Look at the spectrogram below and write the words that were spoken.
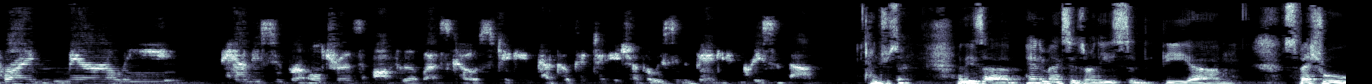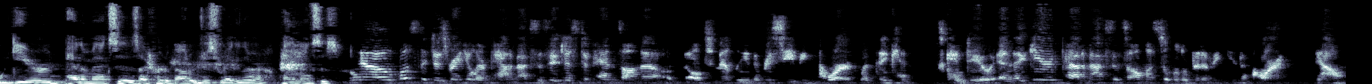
primarily handy super ultras off the west coast taking petcoke into Asia, but we've seen a big increase in that. Interesting. And these uh, Panamaxes are these the um, special geared Panamaxes I've heard about, or just regular Panamaxes? No, mostly just regular Panamaxes. It just depends on the ultimately the receiving port what they can can do. And the geared Panamax is almost a little bit of a unicorn now.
